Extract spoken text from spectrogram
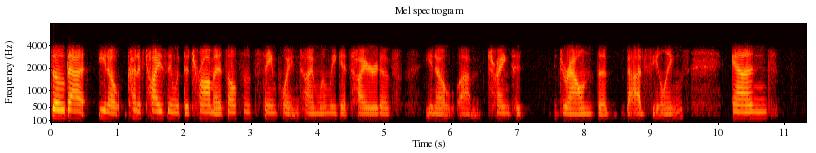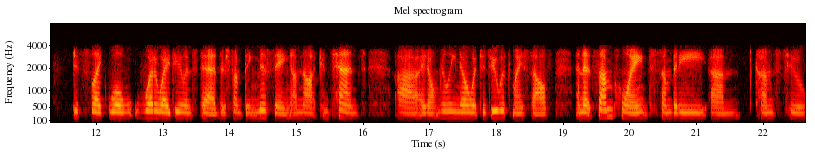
So that, you know, kind of ties in with the trauma. It's also the same point in time when we get tired of, you know, um, trying to drown the bad feelings. And it's like, well, what do I do instead? There's something missing. I'm not content. Uh, I don't really know what to do with myself. And at some point, somebody um, comes to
